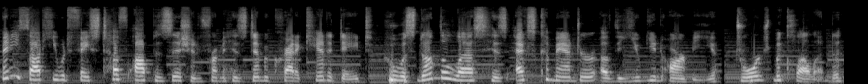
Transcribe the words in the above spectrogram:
many thought he would face tough opposition from his Democratic candidate, who was nonetheless his ex-commander of the Union Army, George McClellan.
